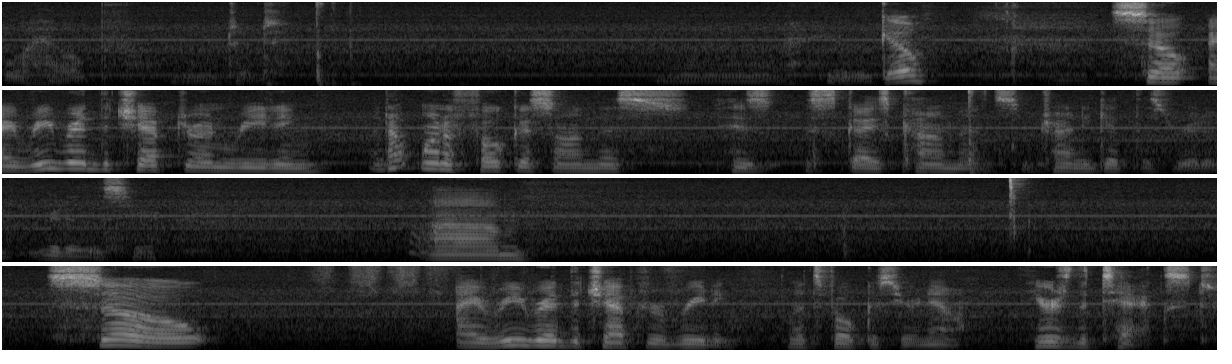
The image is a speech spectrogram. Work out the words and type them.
will help, won't it? Uh, here we go. So I reread the chapter on reading. I don't want to focus on this his this guy's comments. I'm trying to get this rid of rid of this here. Um, So, I reread the chapter of reading. Let's focus here now. Here's the text.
